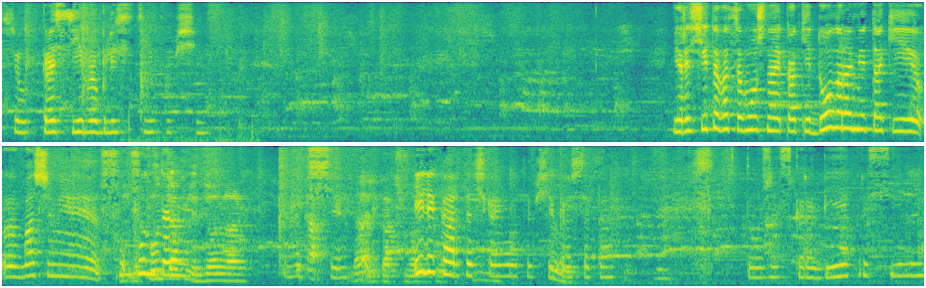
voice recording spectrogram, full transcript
Все красиво блестит вообще. И рассчитываться можно как и долларами, так и э, вашими Фунтах фунтами. или доллар. Вообще. Да, или карточка. Или карточкой, вот вообще красота. Тоже скоробей красивый.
